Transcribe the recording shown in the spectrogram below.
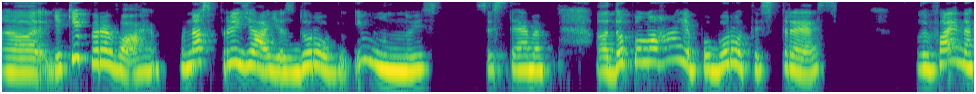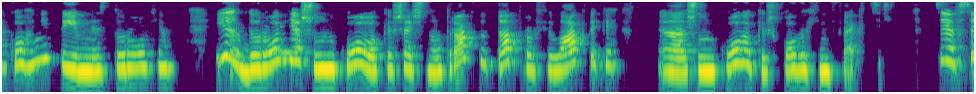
Е, Які переваги? Вона сприяє здоров'ю імунної системи, допомагає побороти стрес, впливає на когнітивне здоров'я і здоров'я шлунково-кишечного тракту та профілактики е, шлунково-кишкових інфекцій. Це все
